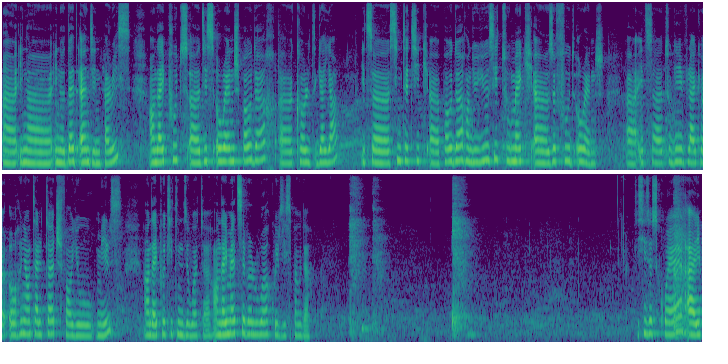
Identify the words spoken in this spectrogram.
uh, in, a, in a dead end in Paris. And I put uh, this orange powder uh, called Gaia. It's a synthetic uh, powder, and you use it to make uh, the food orange. it's to give like an oriental touch for your meals. And I put it in the water. And I made several work with this powder. This is a square I,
